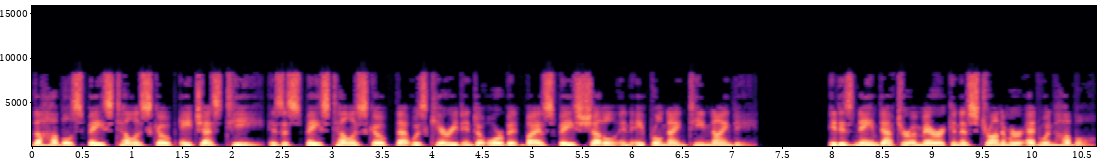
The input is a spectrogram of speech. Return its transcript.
The Hubble Space Telescope (HST) is a space telescope that was carried into orbit by a space shuttle in April 1990. It is named after American astronomer Edwin Hubble.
